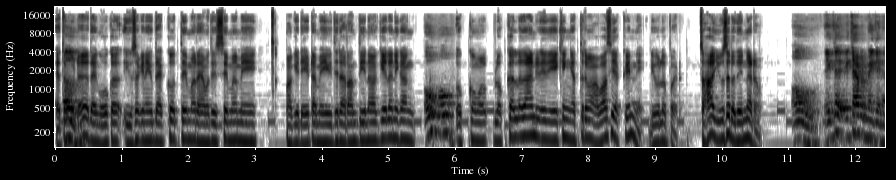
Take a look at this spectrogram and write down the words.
එතකොට දැන් ඕක යුස කෙනෙක් දැක්කොත්තේම හැමතිස්සෙම මේ මගේ ඩේට මේ විදිර අරන්තිනවා කියලා නිකං ඔක්කොම බ්ලොක් කල්ල දාන්න. ඒකෙන් ඇතරම අවාසයක් වෙන්නේ ඩිවලොපට සහ යුසර දෙන්නටම ඕ එක එක මේ ගෙන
